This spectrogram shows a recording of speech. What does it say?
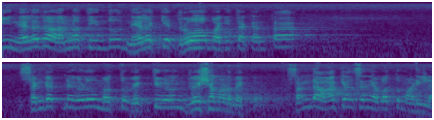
ಈ ನೆಲದ ಅನ್ನ ತಿಂದು ನೆಲಕ್ಕೆ ದ್ರೋಹ ಸಂಘಟನೆಗಳು ಮತ್ತು ವ್ಯಕ್ತಿಗಳನ್ನು ದ್ವೇಷ ಮಾಡಬೇಕು. ಸಂಘ ಆ ಕೆಲಸನ ಯಾವತ್ತೂ ಮಾಡಿಲ್ಲ.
